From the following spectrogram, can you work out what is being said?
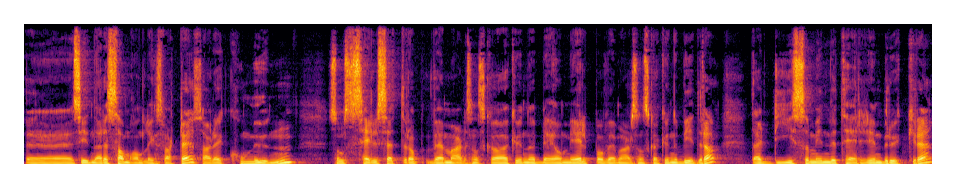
eh, Siden det er et samhandlingsverktøy, så er det kommunen som selv setter opp hvem er det som skal kunne be om hjelp, og hvem er det som skal kunne bidra. Det er de som inviterer inn brukere.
